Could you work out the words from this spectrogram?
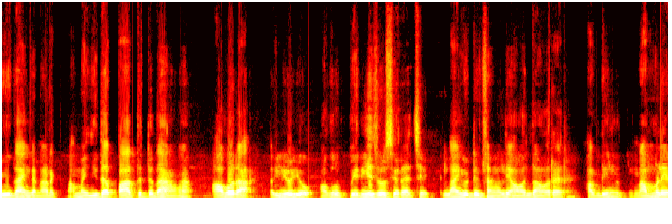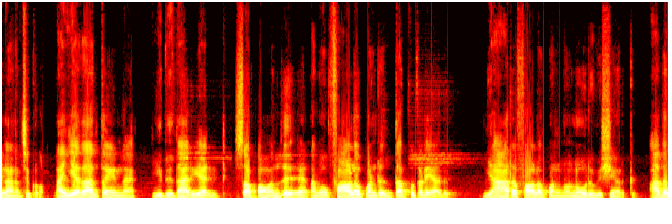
இதுதான் இங்க நடக்கும் நம்ம இதை பார்த்துட்டு தான் அவரா ஐயோயோ அவரு பெரிய ஜோசியராச்சு எல்லா யூடியூப் சேனல்லையும் அவர் தான் வர்றாரு அப்படின்னு நம்மளே நினச்சிக்கிறோம். நான் யதார்த்தம் என்ன? இதுதான் ரியாலிட்டி. ஸோ அப்போ வந்து நம்ம ஃபாலோ பண்றது தப்பு கிடையாது. யாரை ஃபாலோ பண்ணணும்னு ஒரு விஷயம் இருக்கு. அதை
